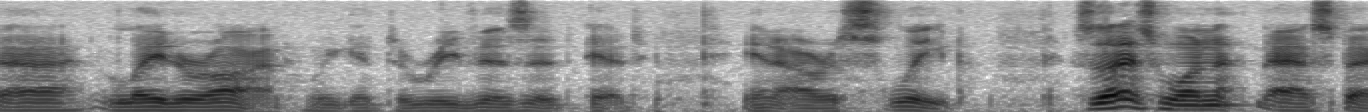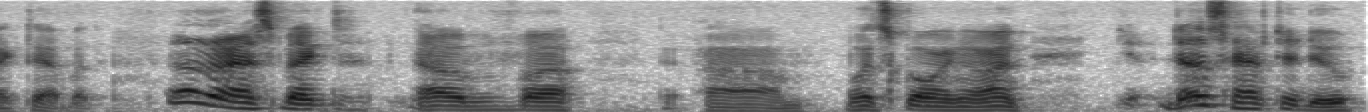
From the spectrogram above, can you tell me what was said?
uh, later on. We get to revisit it in our sleep. So that's one aspect of it. Another aspect of uh, um, what's going on does have to do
